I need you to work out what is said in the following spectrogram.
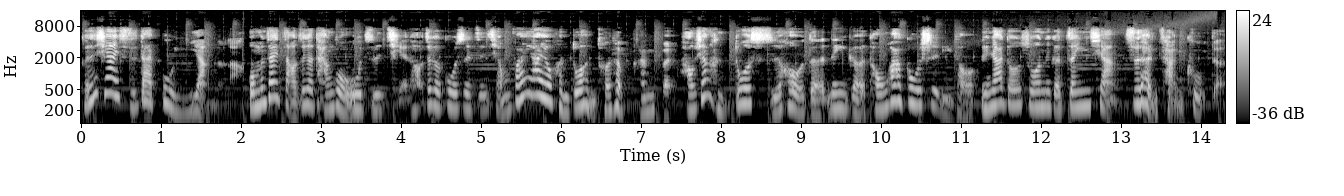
可是现在时代不一样了啦。我们在找这个糖果屋之前，哈，这个故事之前，我们发现它有很多很多的版本，好像很多时候的那个童话故事里头，人家都说那个真相是很残酷的。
